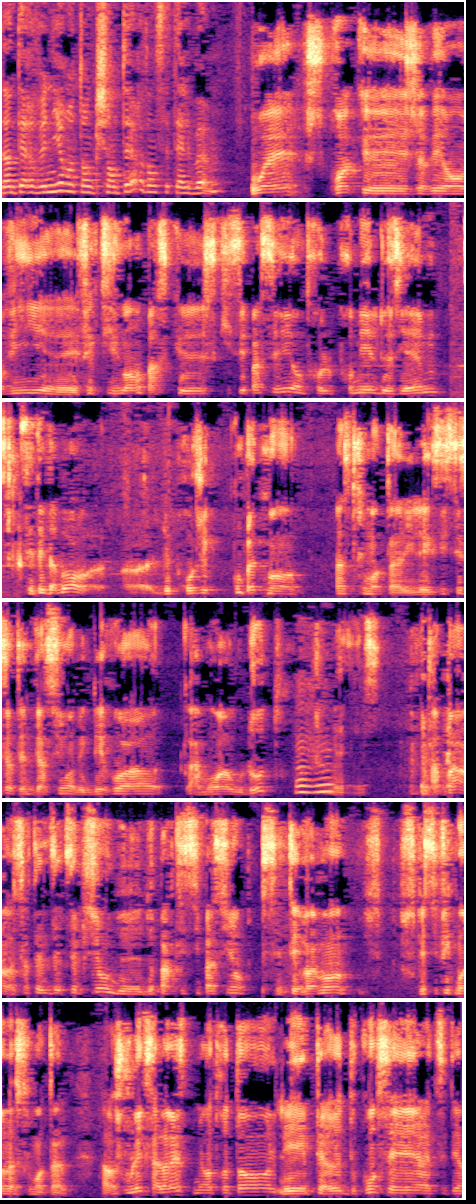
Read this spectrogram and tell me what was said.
d'intervenir en tant que chanteur dans cet album? Ouais, je crois que j'avais envie, euh, effectivement, parce que ce qui s'est passé entre le premier et le deuxième, c'était d'abord euh, des projets complètement instrumentaux. Il existait certaines versions avec des voix à moi ou d'autres, mhm. mais à part certaines exceptions de, participation, c'était vraiment spécifiquement l'instrumental. Alors je voulais que ça le reste, mais entre-temps, les périodes de concerts, etc.,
